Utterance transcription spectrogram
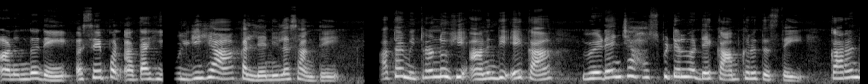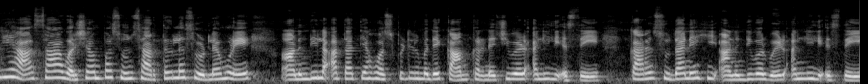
आनंद दे असे पण आता ही मुलगी ह्या कल्याणीला सांगते. आता मित्रांनो ही आनंदी एका वेड्यांच्या हॉस्पिटलमध्ये काम करत असते. कारण ह्या सहा वर्षांपासून सार्थकला सोडल्यामुळे आनंदीला आता त्या हॉस्पिटलमध्ये काम करण्याची वेळ आलेली असते. कारण सुदाने ही आनंदीवर वेळ आणलेली असते.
